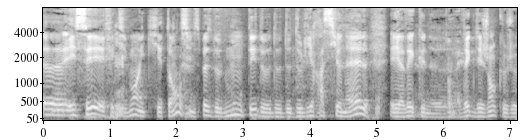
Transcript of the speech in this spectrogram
Euh, et c'est effectivement inquiétant. C'est une espèce de montée de, de, de, de l'irrationnel et avec une, avec des gens que je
